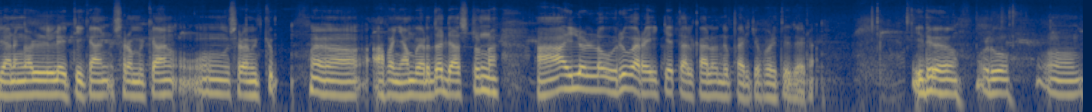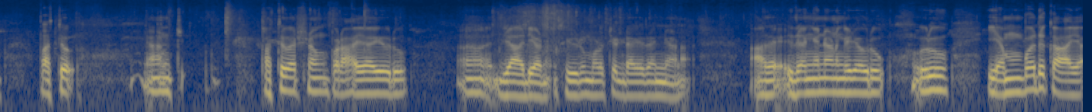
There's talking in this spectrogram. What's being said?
ജനങ്ങളിൽ എത്തിക്കാൻ ശ്രമിക്കാൻ ശ്രമിക്കും. അപ്പം ഞാൻ വെറുതെ ജസ്റ്റ് ഒന്ന് ആയിലുള്ള ഒരു വെറൈറ്റിയെ തൽക്കാലം ഒന്ന് പരിചയപ്പെടുത്തി തരാം. ഇത് ഒരു പത്ത് ഞാൻ പത്ത് വർഷം പ്രായമായ ഒരു ജാതിയാണ്. സീഡ് മുളച്ചുണ്ടായത് തന്നെയാണ്. അത് ഇതെങ്ങനെയാണെങ്കിൽ ഒരു ഒരു എൺപത് കായ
